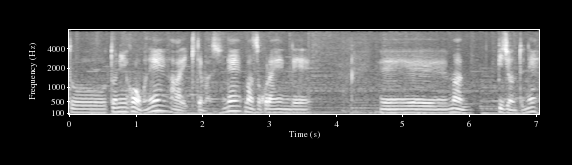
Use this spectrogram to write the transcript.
と、トニー・ホーもね、はい、来てますしね。まあそこら辺で、えーまあ、ビジョンとね、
